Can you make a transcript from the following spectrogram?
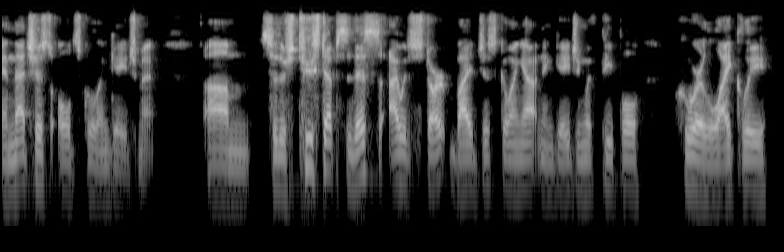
and that's just old school engagement. Um, so there's two steps to this. I would start by just going out and engaging with people who are likely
